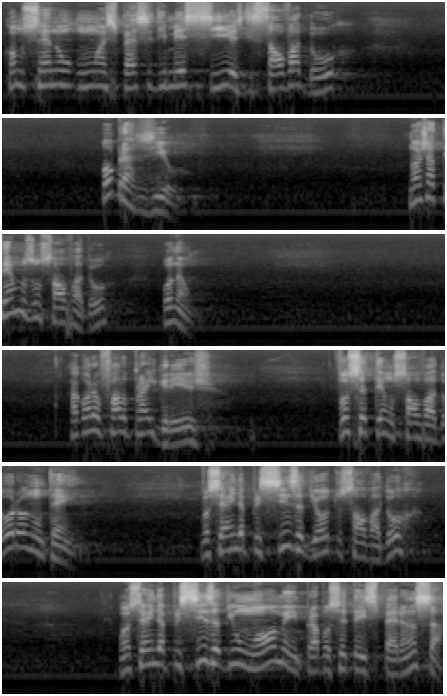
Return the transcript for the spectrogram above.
como sendo uma espécie de Messias, de Salvador. O Brasil, nós já temos um Salvador, ou não? Agora eu falo para a igreja: você tem um Salvador ou não tem? Você ainda precisa de outro Salvador? Você ainda precisa de um homem para você ter esperança?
